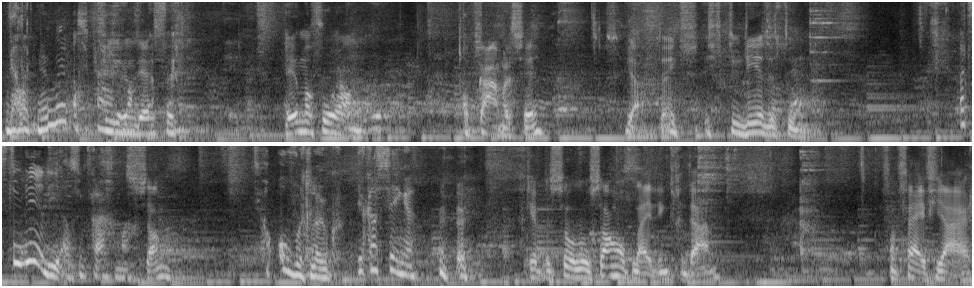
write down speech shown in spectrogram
Welk nummer, als ik vraag mag? 34. Helemaal vooraan. Op kamers, hè? Ja, ik studeerde toen Wat studeerde je, als ik vragen mag? zang. Oh, wat leuk. Je kan zingen. Ik heb een solo zangopleiding gedaan. Van vijf jaar.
